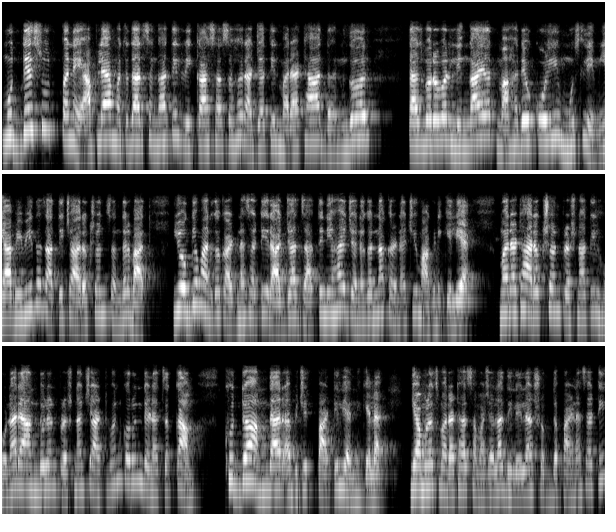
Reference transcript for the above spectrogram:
मुद्देसूदपणे आपल्या मतदारसंघातील विकासासह राज्यातील मराठा धनगर त्याचबरोबर लिंगायत महादेव कोळी मुस्लिम या विविध जातीच्या आरक्षण संदर्भात योग्य मार्ग काढण्यासाठी राज्यात जातीनिहाय जनगणना करण्याची मागणी केली आहे. मराठा आरक्षण प्रश्नातील होणाऱ्या आंदोलन प्रश्नाची आठवण करून देण्याचं काम खुद्द आमदार अभिजित पाटील यांनी केलाय. यामुळेच मराठा समाजाला दिलेला शब्द पाळण्यासाठी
